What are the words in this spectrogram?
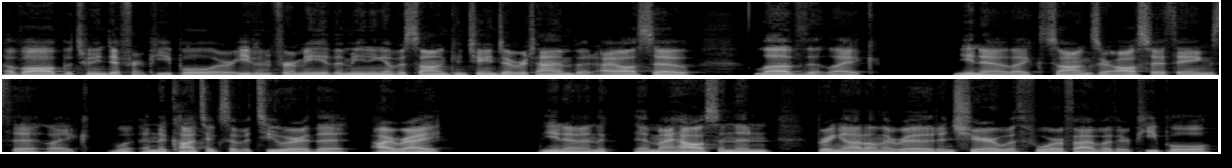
evolve between different people or even for me the meaning of a song can change over time but i also love that like you know like songs are also things that like in the context of a tour that i write you know in the in my house and then bring out on the road and share with four or five other people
